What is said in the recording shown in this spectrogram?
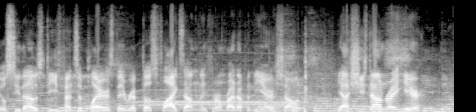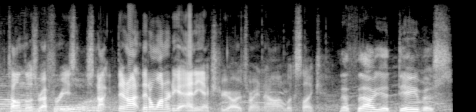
You'll see those defensive players, they rip those flags out and they throw them right up in the air, showing, yeah, she's down right here, telling those referees, she's not, they're not, they don't want her to get any extra yards right now, it looks like. Nathalia Davis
